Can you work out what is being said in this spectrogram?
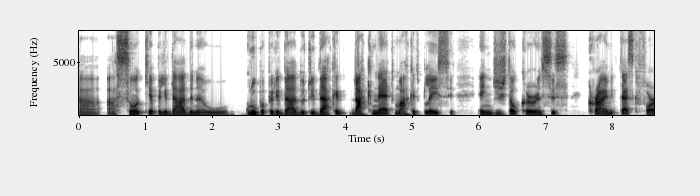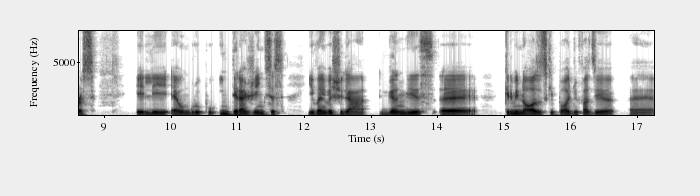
a, a ação aqui apelidada, né? O grupo apelidado de Dark, Darknet Marketplace and Digital Currencies Crime Task Force, ele é um grupo interagências e vai investigar gangues é, criminosos que podem fazer é,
